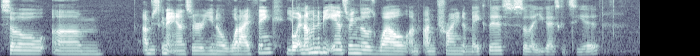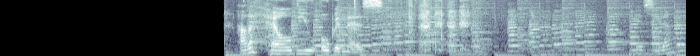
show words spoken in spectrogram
So, um, I'm just gonna answer, you know, what I think. You know, and I'm gonna be answering those while I'm, I'm trying to make this so that you guys could see it. How the hell do you open this? you guys see that?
